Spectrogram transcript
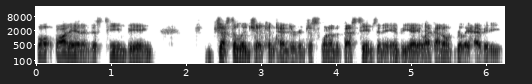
bought, in, and this team being just a legit contender and just one of the best teams in the NBA. Like I don't really have any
